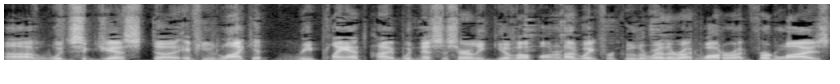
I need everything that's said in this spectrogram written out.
uh, would suggest uh, if you like it, replant. I wouldn't necessarily give up on it. I'd wait for cooler weather. I'd water. I'd fertilize.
